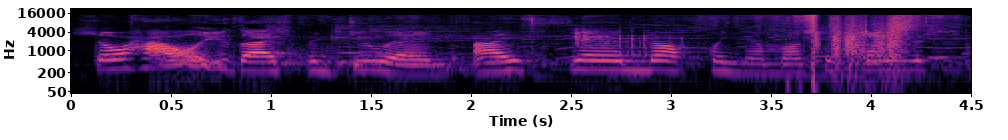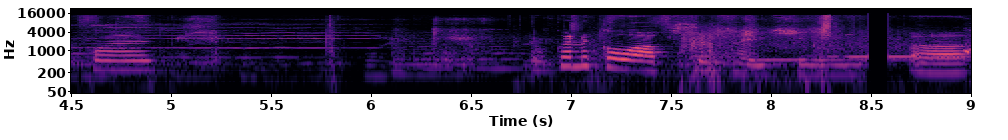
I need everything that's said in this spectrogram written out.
so how have you guys been doing? I've been not playing that much of Zombies vs. Plants. I'm gonna go off sometime soon. Uh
